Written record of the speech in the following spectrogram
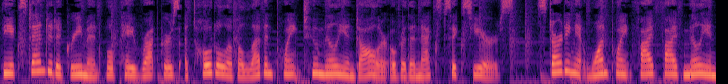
The extended agreement will pay Rutgers a total of $11.2 million over the next six years, starting at $1.55 million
